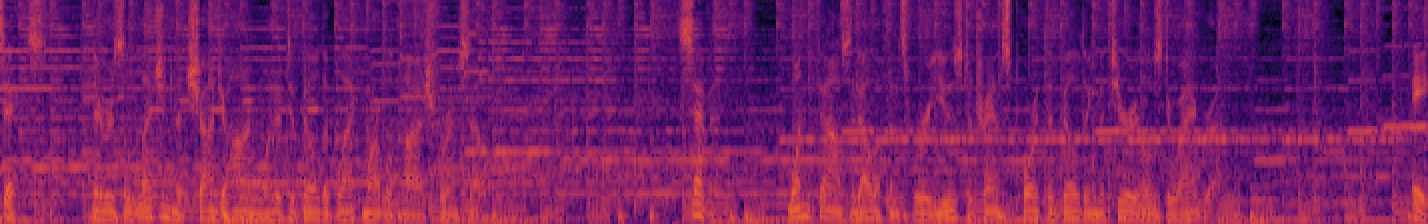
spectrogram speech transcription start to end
6. There is a legend that Shah Jahan wanted to build a black marble Taj for himself. 7. 1,000 elephants were used to transport the building materials to Agra. 8.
